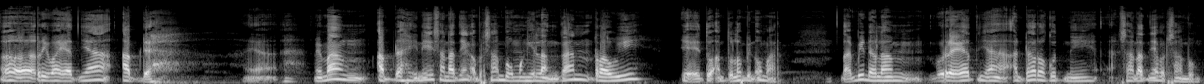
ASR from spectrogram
uh, riwayatnya Abdah. Ya memang Abdah ini sanatnya nggak bersambung menghilangkan rawi yaitu Abdullah bin Umar. Tapi dalam riwayatnya ada Daraqutni sanatnya bersambung.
